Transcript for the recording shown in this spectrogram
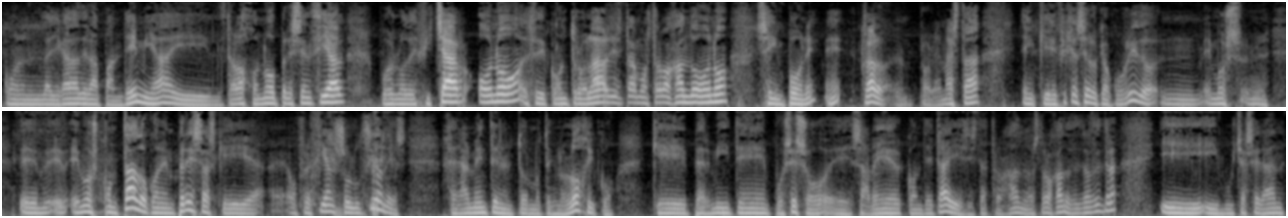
con la llegada de la pandemia y el trabajo no presencial, pues lo de fichar o no, es decir, controlar si estamos trabajando o no, se impone. Claro, el problema está en que, fíjense lo que ha ocurrido. Mm, Hemos, hemos contado con empresas que eh, ofrecían soluciones, generalmente en el entorno tecnológico, que permiten, pues eso, eh, saber con detalle si estás trabajando, no estás trabajando, etcétera, etcétera, y, y muchas serán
